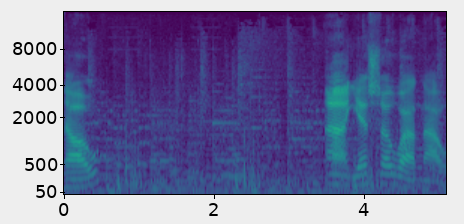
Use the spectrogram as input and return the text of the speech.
No. Ah, uh, yes, so what now?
